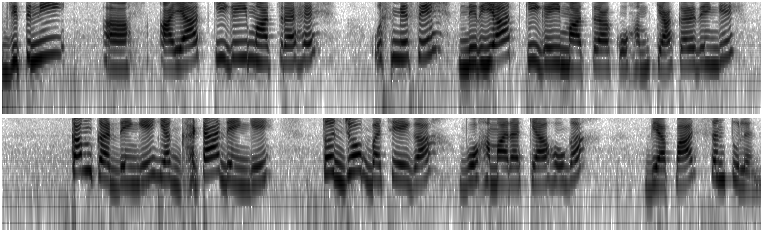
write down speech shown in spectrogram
जितनी आ, आयात की गई मात्रा है उसमें से निर्यात की गई मात्रा को हम क्या कर देंगे? कम कर देंगे या घटा देंगे? तो जो बचेगा, वो हमारा क्या होगा? व्यापार संतुलन।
